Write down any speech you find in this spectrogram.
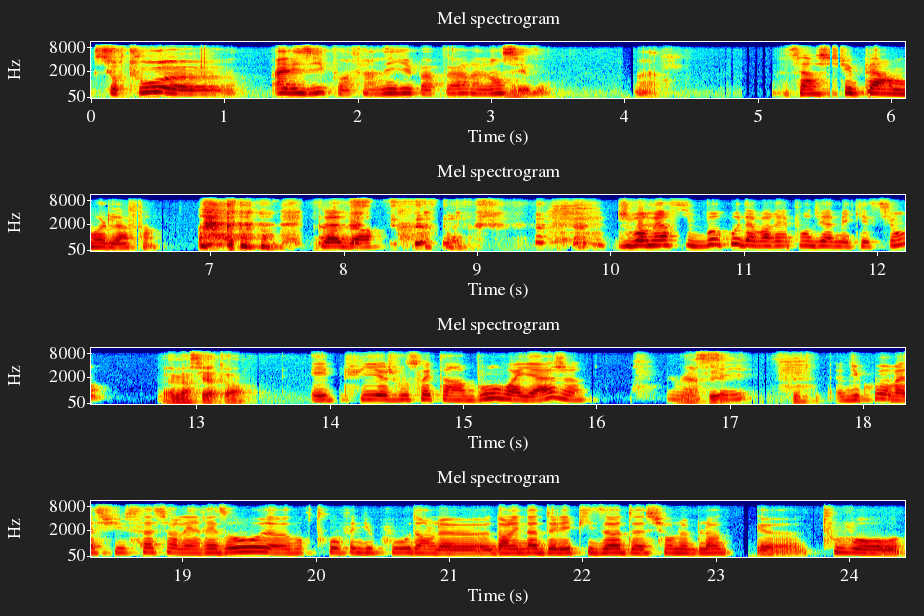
surtout, allez-y, quoi. Enfin, n'ayez pas peur, lancez-vous. C'est un super mot de la fin. J'adore. je vous remercie beaucoup d'avoir répondu à mes questions. Euh, Merci à toi. Et puis, euh, je vous souhaite un bon voyage. Merci. Du coup, on va suivre ça sur les réseaux. Euh, Vous retrouvez du coup dans, le, dans les notes de l'épisode sur le blog euh, tous, vos,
